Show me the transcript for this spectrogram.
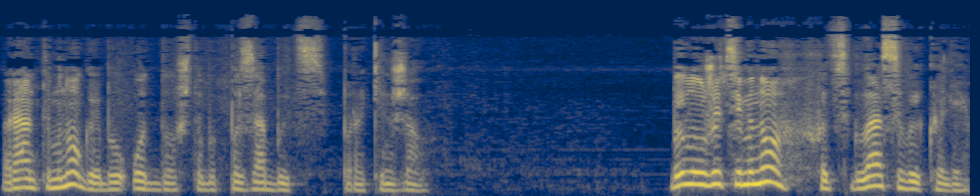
Рант многое бы отдал, чтобы позабыть про кинжал. Было уже темно, хоть глаз выколи.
